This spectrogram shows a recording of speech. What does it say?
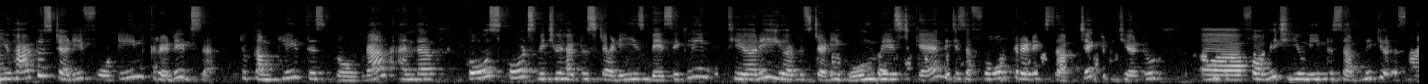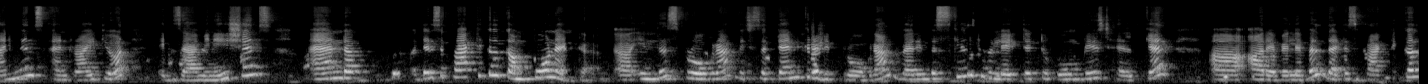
you have to study 14 credits to complete this program, and the course codes which you have to study is basically in theory you have to study home based care which is a four credit subject which you have to uh, for which you need to submit your assignments and write your examinations. And uh, there is a practical component uh, in this program, which is a 10 credit program, wherein the skills related to home based healthcare uh, are available. That is practical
